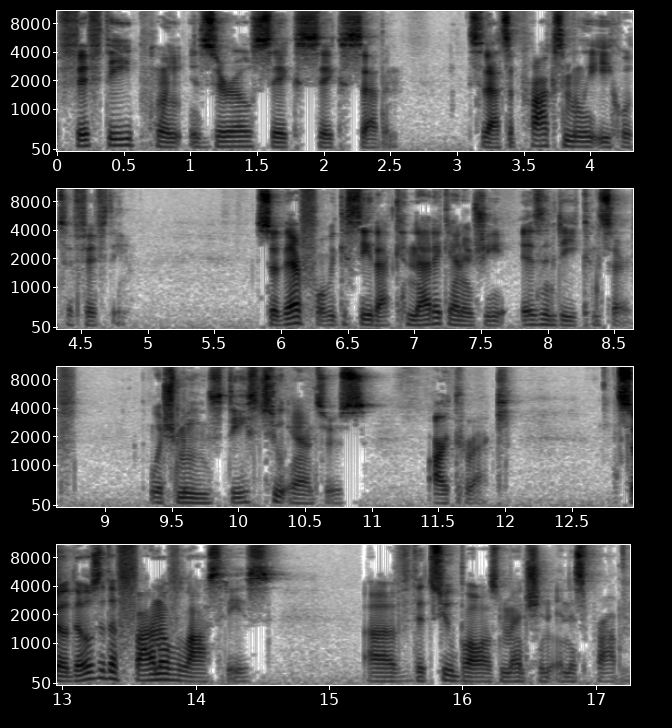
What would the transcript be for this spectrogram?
50.0667. So that's approximately equal to 50. So therefore, we can see that kinetic energy is indeed conserved, which means these two answers are correct. So those are the final velocities of the two balls mentioned in this problem.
